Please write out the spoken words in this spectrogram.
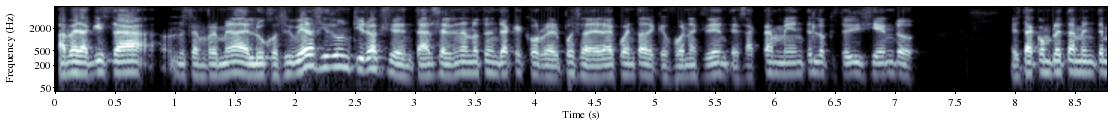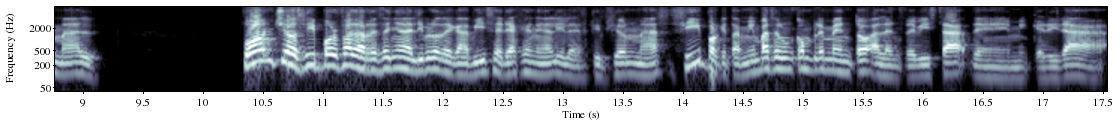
A ver, aquí está nuestra enfermera de lujo. Si hubiera sido un tiro accidental, Selena no tendría que correr, pues se daría cuenta de que fue un accidente. Exactamente lo que estoy diciendo. Está completamente mal. Poncho, sí, porfa, la reseña del libro de Gaby sería genial y la descripción más. Sí, porque también va a ser un complemento a la entrevista de mi querida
